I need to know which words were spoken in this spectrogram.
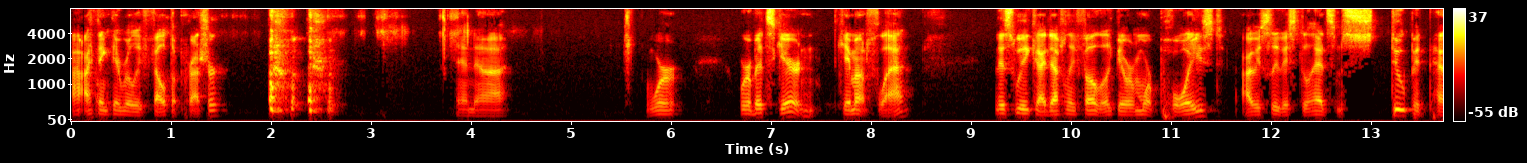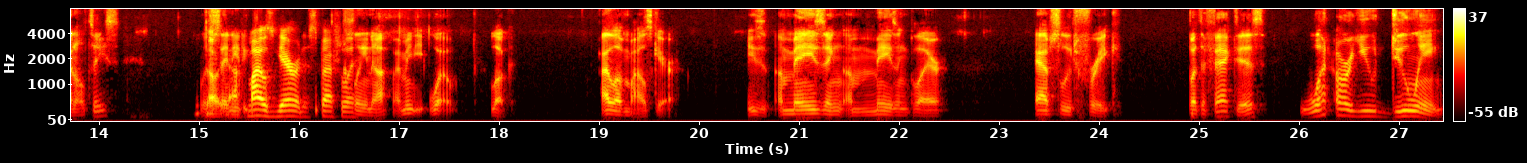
I think they really felt the pressure. and uh, we're we're a bit scared and came out flat. This week, I definitely felt like they were more poised. Obviously, they still had some stupid penalties, which oh, they yeah. need to Myles Garrett especially clean up. I mean, well, look, I love Myles Garrett. He's an amazing, amazing player, absolute freak. But the fact is, what are you doing?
